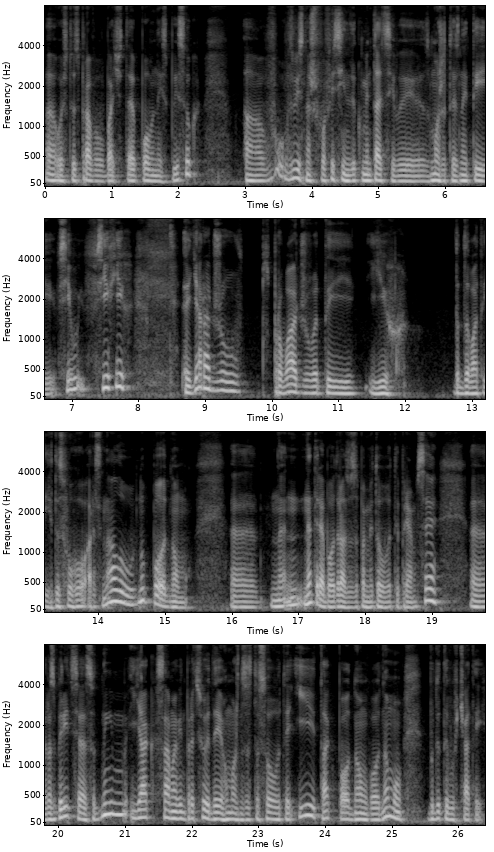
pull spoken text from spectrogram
Ось тут справа ви бачите повний список. Звісно ж, в офіційній документації ви зможете знайти всі, всіх їх. Я раджу впроваджувати їх, додавати їх до свого арсеналу ну, по одному. Е, Не, не треба одразу запам'ятовувати прям все. Е, Розберіться з одним, як саме він працює, де його можна застосовувати, і так по одному по одному будете вивчати їх.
